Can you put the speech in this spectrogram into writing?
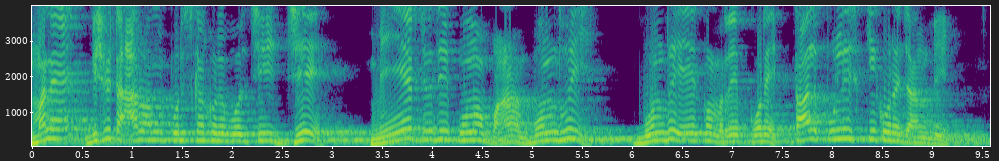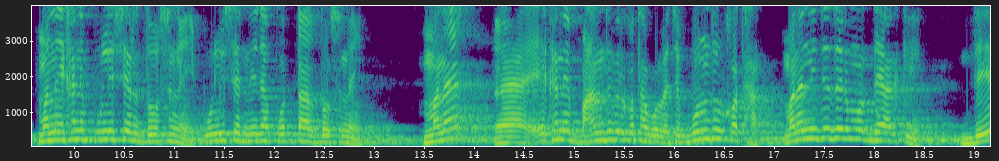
মানে বিষয়টা আরও আমি পরিষ্কার করে বলছি যে মেয়ের যদি কোনো বন্ধুই, বন্ধু এরকম রেপ করে, তাহলে পুলিশ কি করে জানবে? মানে এখানে পুলিশের দোষ নেই, পুলিশের নিরাপত্তার দোষ নেই। মানে এখানে বান্ধবীর কথা বলেছে, বন্ধুর কথা। মানে নিজেদের মধ্যে আর কি, যে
